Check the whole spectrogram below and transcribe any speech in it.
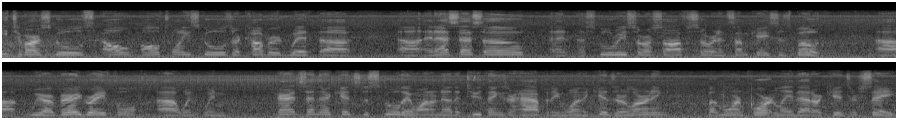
each of our schools, all, all 20 schools are covered with uh, uh, an SSO, and a school resource officer, and in some cases both. Uh, we are very grateful uh, when, when parents send their kids to school, they want to know that two things are happening. One, the kids are learning, but more importantly, that our kids are safe.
